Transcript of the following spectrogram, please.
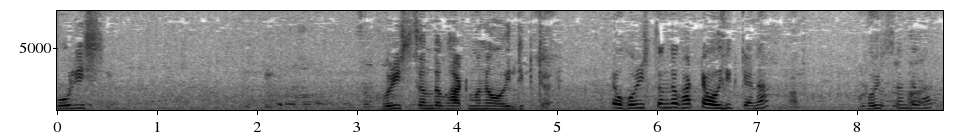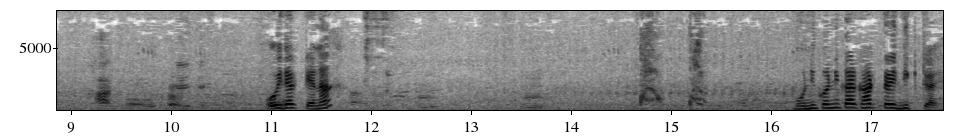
হরিশ হরিশ্চন্দ্র ঘাট মানে ওই দিকটা এ হরিশ্চন্দ্র ঘাটটা ওই দিকটা না? হরিশ্চন্দ্র ঘাট? ওই দিকটা না মণিকর্ণিকার ঘাট তো এই দিকটায়।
